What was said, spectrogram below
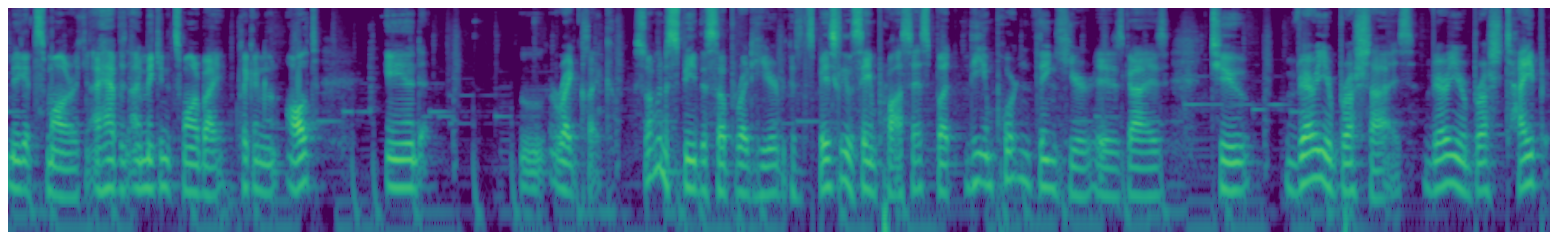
make it smaller. I have I'm making it smaller by clicking on Alt and right click. So I'm to speed this up right here because it's basically the same process. But the important thing here is guys to vary your brush size, vary your brush type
